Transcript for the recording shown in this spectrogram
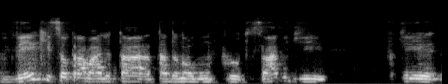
vê que seu trabalho tá, tá dando algum fruto, sabe? De, porque,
